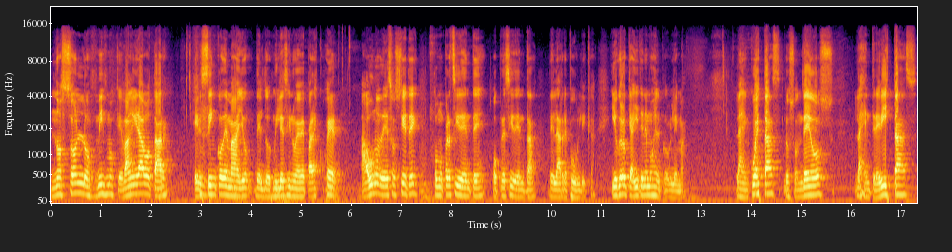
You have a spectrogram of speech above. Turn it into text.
no son los mismos que van a ir a votar el 5 hmm. de mayo del 2019 para escoger a uno de esos siete como presidente o presidenta de la República. Y yo creo que ahí tenemos el problema. Las encuestas, los sondeos, las entrevistas,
